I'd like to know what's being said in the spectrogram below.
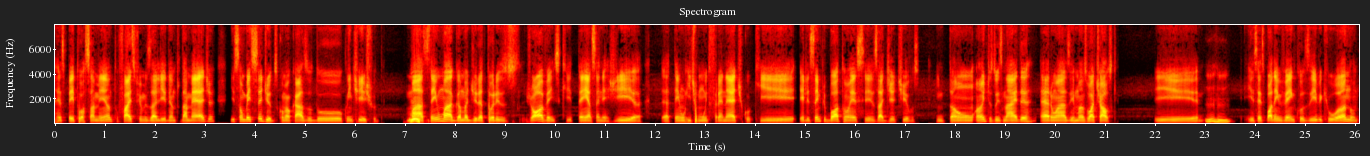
respeita o orçamento, faz filmes ali dentro da média e são bem-sucedidos, como é o caso do Clint Eastwood. Mas hum. tem uma gama de diretores jovens que tem essa energia, é, tem um ritmo muito frenético que eles sempre botam esses adjetivos. Então, antes do Snyder, eram as irmãs Wachowski. E uhum. E vocês podem ver, inclusive, que o ano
